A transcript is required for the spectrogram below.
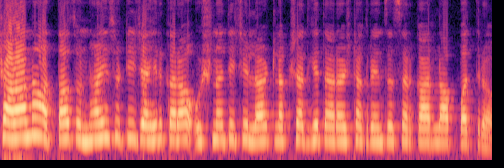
शाळांना आताच उन्हाळी सुट्टी जाहीर करा उष्णतेची लाट लक्षात घेता राज ठाकरेंचं सरकारला पत्र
